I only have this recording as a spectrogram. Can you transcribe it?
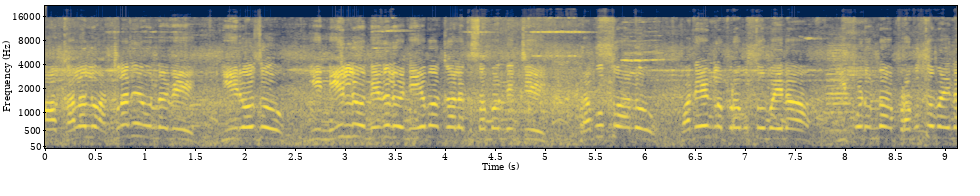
ఆ కళలు అట్లనే ఉన్నవి. ఈరోజు ఈ నీళ్ళు నిధులు నియామకాలకు సంబంధించి ప్రభుత్వాలు పదేండ్ల ప్రభుత్వమైన ఇప్పుడున్న ప్రభుత్వమైన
